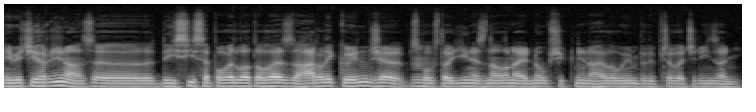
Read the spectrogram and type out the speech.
největší hrdina. Z eh, DC se povedlo tohle z Harley Quinn, že hmm. spousta lidí neznalo, najednou všichni na Halloween byli převlečení za ní.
